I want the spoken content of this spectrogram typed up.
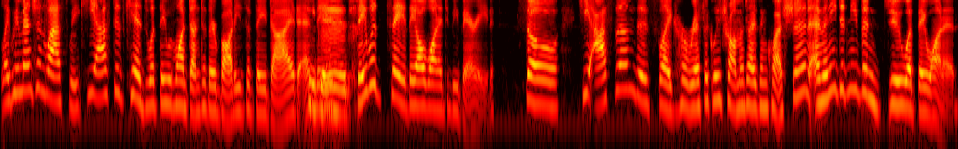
like we mentioned last week, he asked his kids what they would want done to their bodies if they died, and he they did they would say they all wanted to be buried. So he asked them this like horrifically traumatizing question, and then he didn't even do what they wanted.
